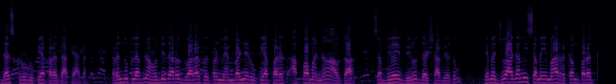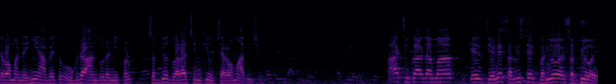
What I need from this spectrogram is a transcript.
દસ કરોડ રૂપિયા પરત આપ્યા હતા. પરંતુ ક્લબના હોદ્દેદારો દ્વારા કોઈપણ મેમ્બરને રૂપિયા પરત આપવામાં ન આવતા સભ્યોએ વિરોધ દર્શાવ્યો હતો. તેમજ જો આગામી સમયમાં રકમ પરત કરવામાં નહીં આવે તો ઉગ્ર આંદોલનની પણ સભ્યો દ્વારા ચીમકી ઉચ્ચારવામાં આવી છે. આ ચુકાદામાં કે જેને સર્વિસ ટેક્સ ભર્યો હોય સભ્યોએ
